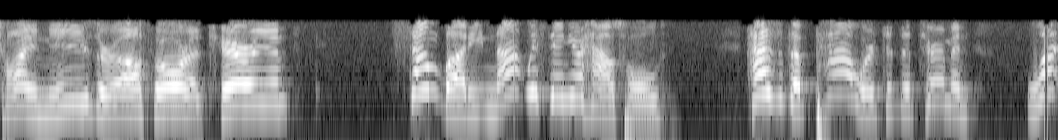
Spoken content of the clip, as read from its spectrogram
Chinese are authoritarian? Somebody not within your household has the power to determine what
